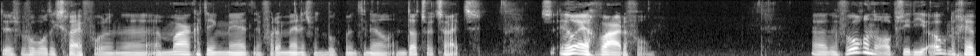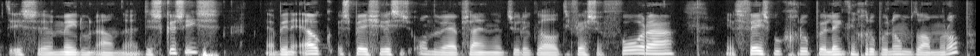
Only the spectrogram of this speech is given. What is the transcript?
Dus bijvoorbeeld ik schrijf voor een, uh, een marketingmet en voor een managementboek.nl en dat soort sites. Is heel erg waardevol. de volgende optie die je ook nog hebt is meedoen aan discussies. Ja, binnen elk specialistisch onderwerp zijn er natuurlijk wel diverse fora. Je hebt Facebookgroepen, LinkedIn-groepen, noem het allemaal maar op.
